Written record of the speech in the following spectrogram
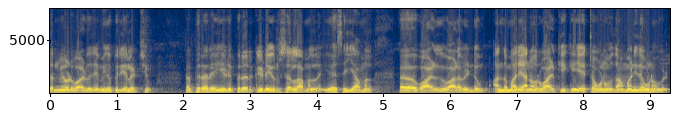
தன்மையோடு வாழ்வதே மிகப்பெரிய லட்சியம். பிறரை இடை பிறருக்கு இடையூறு செல்லாமல் செய்யாமல் வாழ் வாழ வேண்டும். அந்த மாதிரியான ஒரு வாழ்க்கைக்கு ஏற்ற உணவு தான் மனித உணவுகள்.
